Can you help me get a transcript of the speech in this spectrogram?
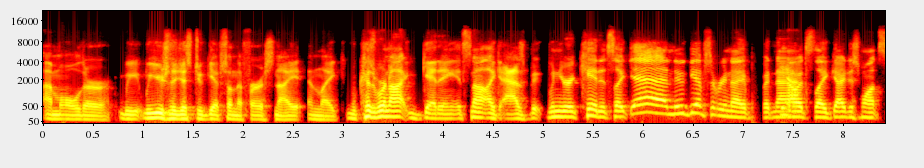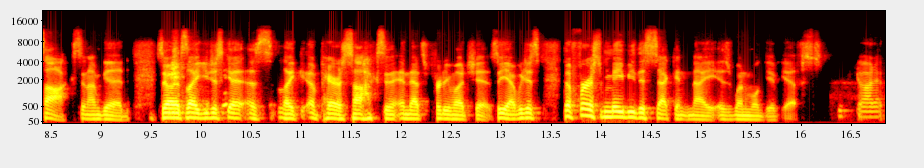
I'm older, we we usually just do gifts on the first night and like because we're not getting it's not like as big when you're a kid, it's like, yeah, new gifts every night. But now yeah. it's like I just want socks and I'm good. So it's like you just get a like a pair of socks and, and that's pretty much it. So yeah, we just the first, maybe the second night is when we'll give gifts. Got it.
